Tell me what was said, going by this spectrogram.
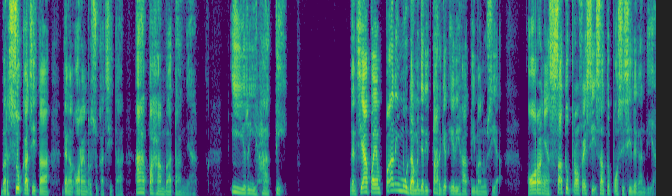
bersuka cita dengan orang yang bersuka cita. Apa hambatannya? Iri hati. Dan siapa yang paling mudah menjadi target iri hati manusia? Orang yang satu profesi, satu posisi dengan dia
